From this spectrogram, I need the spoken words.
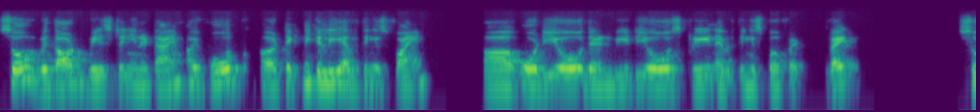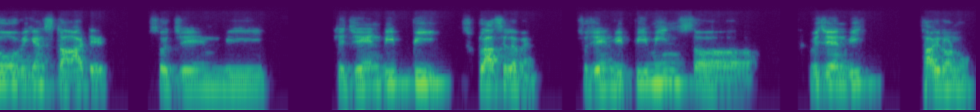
So without wasting any time, I hope uh, technically everything is fine. Uh, audio, then video, screen, everything is perfect, right? So we can start it. So JNV, okay, JNVP, class 11. So JNVP means, uh, which JNV? I don't know.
